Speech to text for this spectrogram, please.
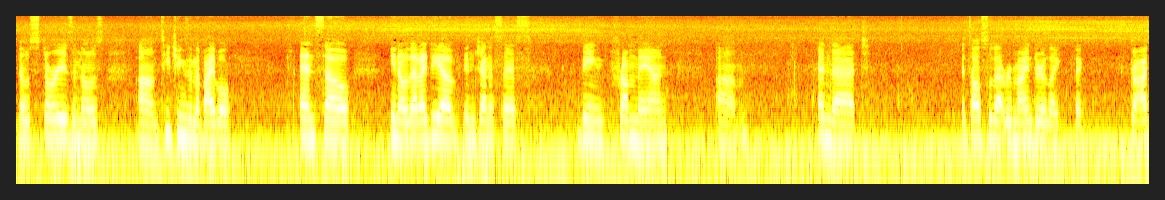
those stories and those um, teachings in the Bible. And so, you know, that idea of in Genesis being from man, um, and that it's also that reminder, like that God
